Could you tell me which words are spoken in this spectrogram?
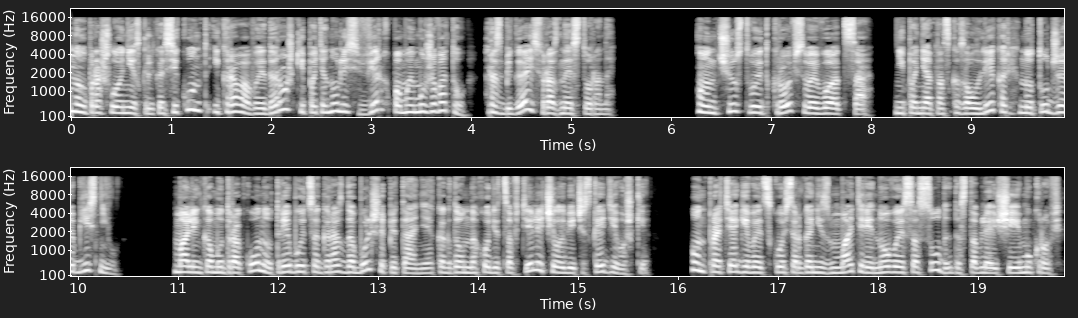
но прошло несколько секунд, и кровавые дорожки потянулись вверх по моему животу, разбегаясь в разные стороны. «Он чувствует кровь своего отца», – непонятно сказал лекарь, но тут же объяснил. Маленькому дракону требуется гораздо больше питания, когда он находится в теле человеческой девушки. Он протягивает сквозь организм матери новые сосуды, доставляющие ему кровь.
